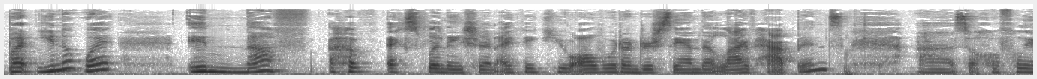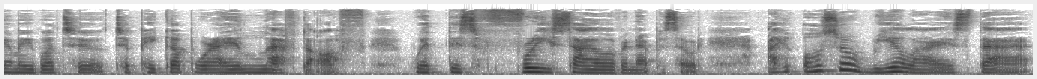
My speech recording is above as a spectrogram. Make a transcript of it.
But you know what enough of explanation. I think you all would understand that life happens. Uh, so hopefully, I'm able to to pick up where I left off with this freestyle of an episode. I also realized that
